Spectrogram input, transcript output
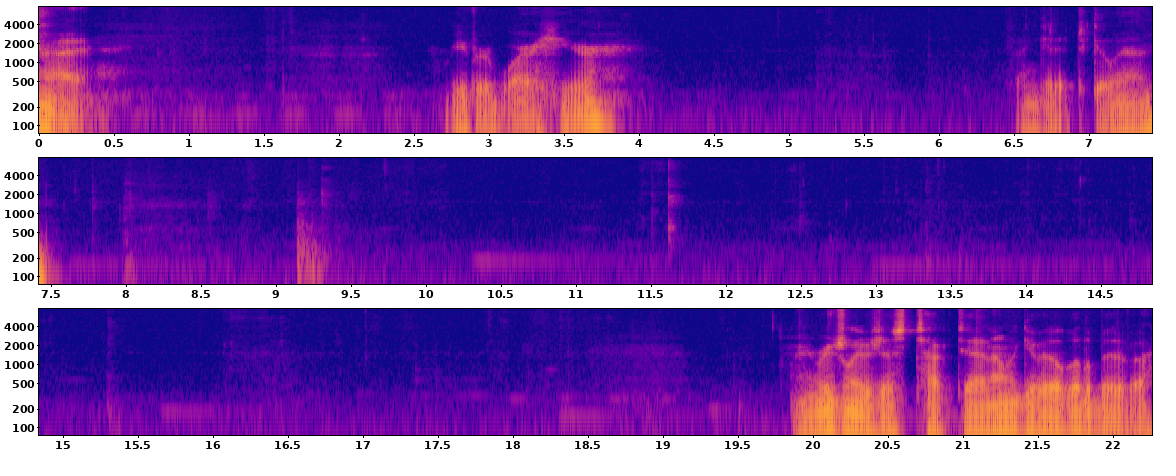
All right. Reverb wire here. If I can get it to go in. originally it was just tucked in. I'm going to give it a little bit of an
